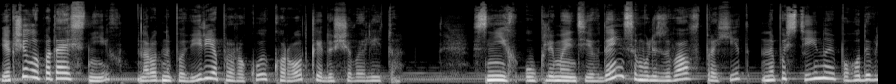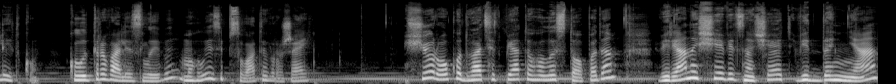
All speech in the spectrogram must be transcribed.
Якщо випадає сніг, народне повір'я пророкує коротке і дощове літо. Сніг у Кліментії день символізував прихід непостійної погоди влітку, коли тривалі зливи могли зіпсувати врожай. Щороку, 25 листопада, віряни ще відзначають віддання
